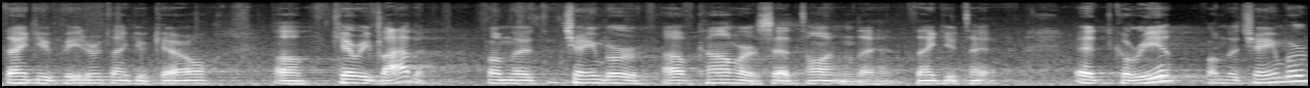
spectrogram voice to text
Thank you, Peter. Thank you, Carol. Uh, Carrie Babbitt from the Chamber of Commerce at Taunton. Thank you, Ed Correa from the Chamber,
